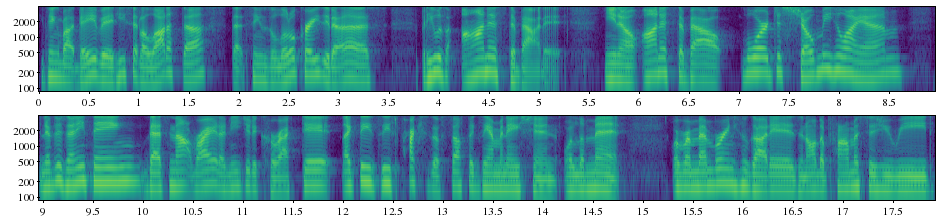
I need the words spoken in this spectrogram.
You think about David, he said a lot of stuff that seems a little crazy to us, but he was honest about it. You know, honest about, Lord, just show me who I am. And if there's anything that's not right, I need you to correct it. Like these these practices of self-examination or lament or remembering who God is and all the promises you read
